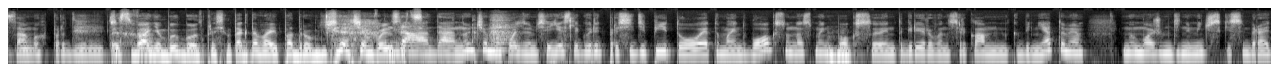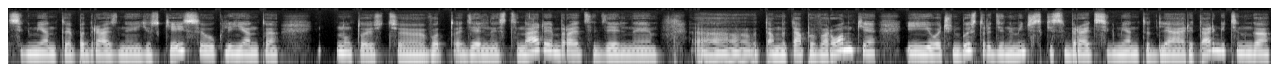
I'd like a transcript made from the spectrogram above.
самых продвинутых. Сейчас Ваня был бы, он спросил, так давай подробнее, чем пользуемся. Да, да, ну чем мы пользуемся? Если говорить про CDP, то это Mindbox. У нас Mindbox uh-huh. интегрирован с рекламными кабинетами. Мы можем динамически собирать сегменты под разные use cases у клиента. Ну, то есть э, вот отдельные сценарии брать, отдельные э, там этапы воронки и очень быстро динамически собирать сегменты для ретаргетинга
